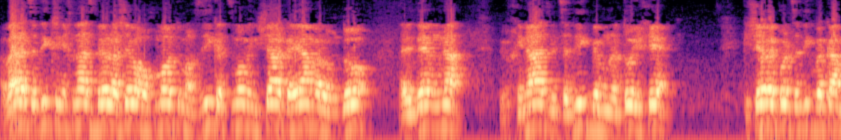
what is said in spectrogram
אבל הצדיק שנכנס באלו השבע חוכמות הוא מחזיק עצמו ונשאר קיים על עומדו על ידי אמונה, בבחינת וצדיק באמונתו יחיה. כי שבע יפול צדיק וקם.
